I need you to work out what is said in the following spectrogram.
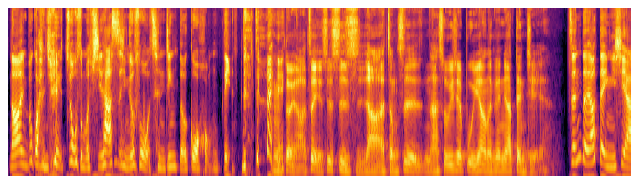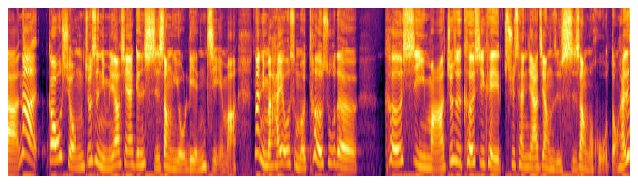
然后你不管去做什么其他事情，就说我曾经得过红点。对，对啊，这也是事实啊。总是拿出一些不一样的跟人家邓姐，真的要邓一下。那高雄就是你们要现在跟时尚有连结嘛？那你们还有什么特殊的？科系吗？就是科系可以去参加这样子时尚的活动，还是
